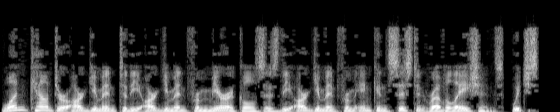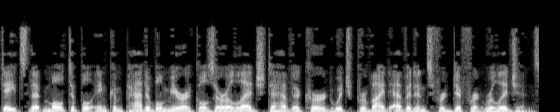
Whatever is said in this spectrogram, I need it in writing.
One counter-argument to the argument from miracles is the argument from inconsistent revelations, which states that multiple incompatible miracles are alleged to have occurred which provide evidence for different religions.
